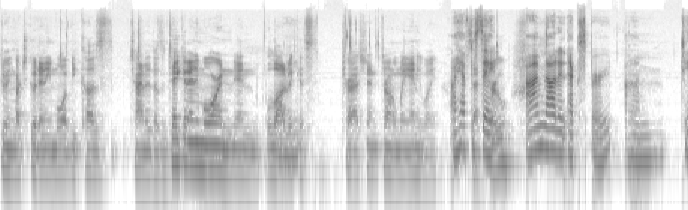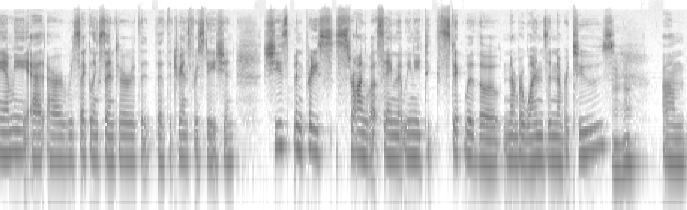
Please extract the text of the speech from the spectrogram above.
doing much good anymore because China doesn't take it anymore, and, and a lot of it gets trashed and thrown away anyway. I have Is to say, true? I'm not an expert. Um, Tammy at our recycling center at the, at the transfer station, she's been pretty s- strong about saying that we need to stick with the number ones and number 2s Mm-hmm. Um,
